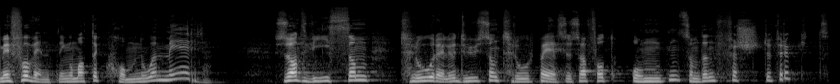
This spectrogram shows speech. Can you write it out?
med forventning om at det kom noe mer. Så at vi som tror, eller du som tror på Jesus, har fått Ånden som den første frukt.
